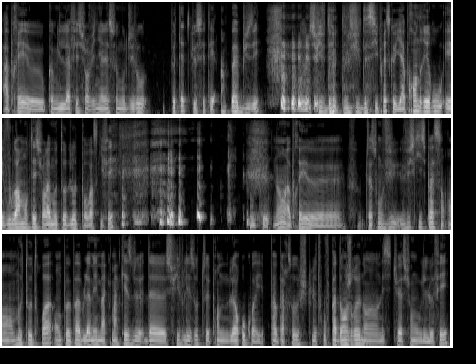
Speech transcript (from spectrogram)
Après, euh, comme il l'a fait sur Vignales au Mugello, peut-être que c'était un peu abusé de le suivre de, de le suivre de si près, parce qu'il y a prendre les roues et vouloir monter sur la moto de l'autre pour voir ce qu'il fait. Euh, non, après, euh, de toute façon, vu, vu ce qui se passe en, Moto 3, on peut pas blâmer Marc Marquez de, suivre les autres prendre leur roue, quoi. Enfin, perso, je le trouve pas dangereux dans les situations où il le fait.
